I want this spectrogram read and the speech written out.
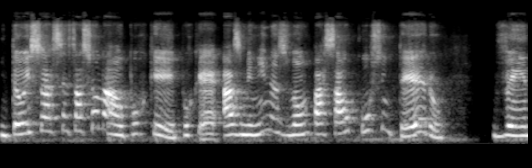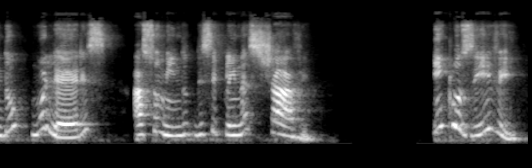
Então, isso é sensacional. Por quê? Porque as meninas vão passar o curso inteiro vendo mulheres assumindo disciplinas-chave. Inclusive,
